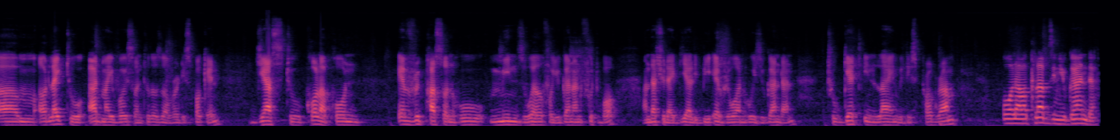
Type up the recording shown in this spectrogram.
um, I would like to add my voice onto those who have already spoken, just to call upon every person who means well for Ugandan football, and that should ideally be everyone who is Ugandan, to get in line with this program. All our clubs in Uganda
